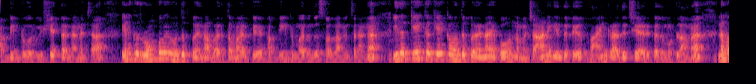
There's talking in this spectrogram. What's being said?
அப்படின்ற ஒரு விஷயத்த நினைச்சா எனக்கு ரொம்பவே வந்து இப்போ என்ன வருத்தமா இருக்கு அப்படின்ற மாதிரி வந்து சொல்ல ஆரம்பிச்சுறாங்க. இதை கேட்க கேட்க வந்து இப்போ என்ன இப்போ நம்ம சாணகி இருந்துட்டு பயங்கர அதிர்ச்சியா இருக்கிறது மட்டும் இல்லாம, நம்ம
